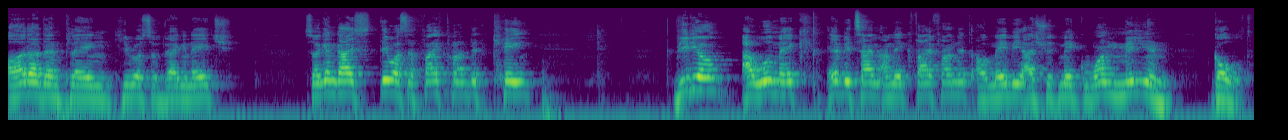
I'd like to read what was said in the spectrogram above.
other than playing Heroes of Dragon Age. So again guys, there was a 500k video I will make every time I make 500 or maybe I should make 1 million gold.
